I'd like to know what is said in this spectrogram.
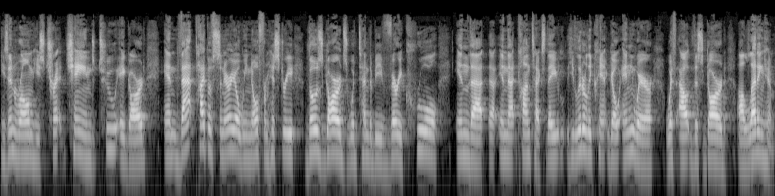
He's in Rome, he's tra- chained to a guard, and that type of scenario we know from history, those guards would tend to be very cruel in that, uh, in that context. They, he literally can't go anywhere without this guard uh, letting him.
